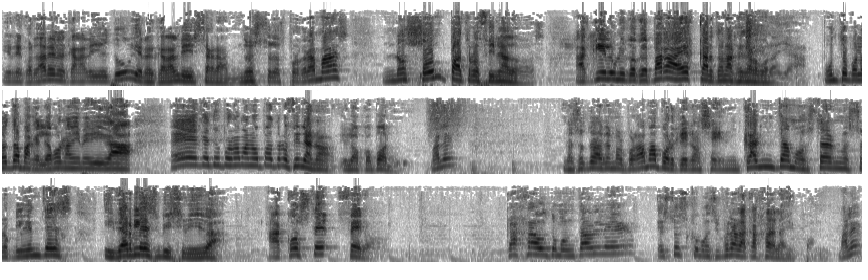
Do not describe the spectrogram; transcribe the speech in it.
Y recordar en el canal de YouTube y en el canal de Instagram, nuestros programas no son patrocinados. Aquí el único que paga es cartonajes de Alboraya. Punto pelota para que luego nadie me diga, eh, que tu programa no patrocina, no, y lo copón, ¿vale? Nosotros hacemos el programa porque nos encanta mostrar a nuestros clientes y darles visibilidad. A coste cero. Caja automontable, esto es como si fuera la caja del iPhone, ¿vale?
